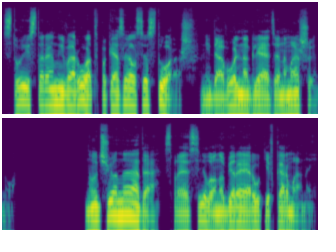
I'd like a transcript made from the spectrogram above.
С той стороны ворот показался сторож, недовольно глядя на машину. «Ну чё надо?» — спросил он, убирая руки в карманы.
